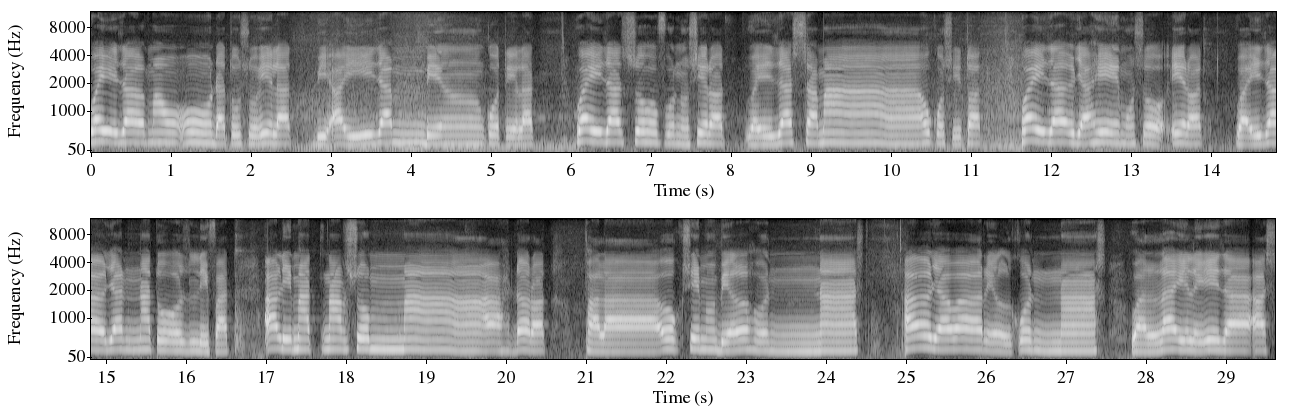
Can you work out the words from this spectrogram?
wa izal mau'udatu su'ilat bi ayyi zambin kutilat wa izal suhufu nusirat wa izal sama'u kusitat wa izal jahimu su'irat Wa izal jannatu uzlifat. Alimat nafsum ma ahdarat. Fala uqsimu bil hunnas. Al jawaril kunnas. Wal laili idza as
